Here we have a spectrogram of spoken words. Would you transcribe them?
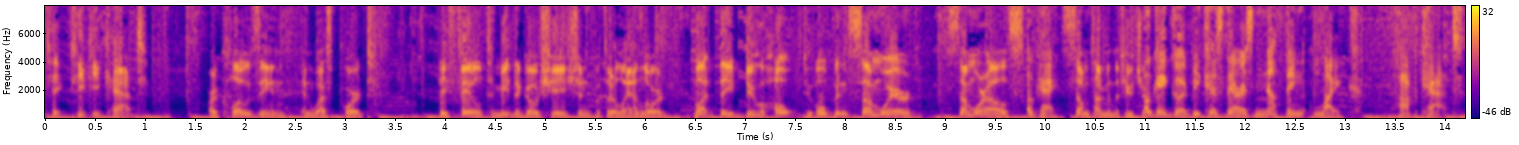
Ti- Tiki Cat are closing in Westport. They failed to meet negotiations with their landlord, but they do hope to open somewhere, somewhere else. Okay. Sometime in the future. Okay, good because there is nothing like Hopcat.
